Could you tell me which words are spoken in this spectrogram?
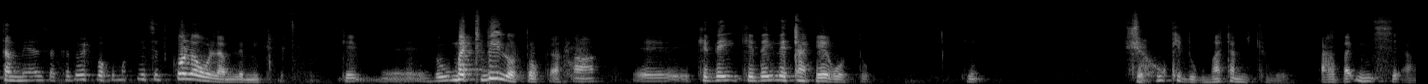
טמא, אז הקדוש ברוך הוא מכניס את כל העולם למקווה, כן, והוא מטביל אותו ככה, כדי, כדי לטהר אותו, שהוא כדוגמת המקווה, ארבעים שאה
